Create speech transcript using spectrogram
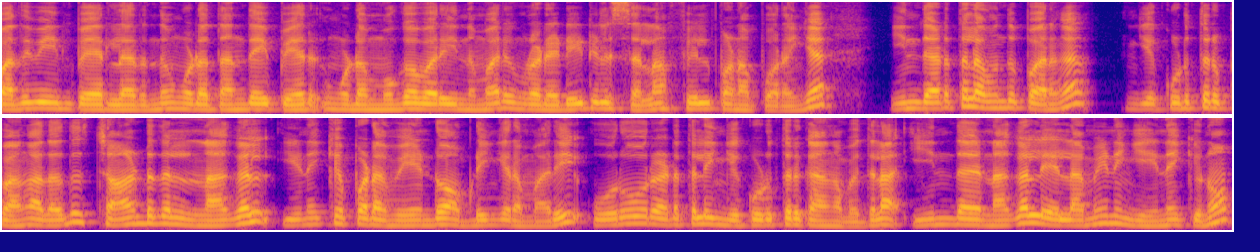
பதவியின் பேர்லேருந்து உங்களோட தந்தை பேர் உங்களோட முகவரி இந்த மாதிரி உங்களோட டீட்டெயில்ஸ் எல்லாம் ஃபில் பண்ண போகிறீங்க இந்த இடத்துல வந்து பாருங்கள் இங்கே கொடுத்துருப்பாங்க. அதாவது சான்றிதழ் நகல் இணைக்கப்பட வேண்டும் அப்படிங்கிற மாதிரி ஒரு ஒரு இடத்துல இங்கே கொடுத்துருக்காங்க பார்த்தீங்களா இந்த நகல் எல்லாமே நீங்கள் இணைக்கணும்.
